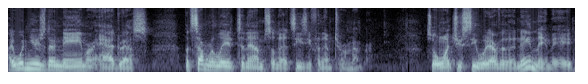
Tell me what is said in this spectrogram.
I wouldn't use their name or address, but something related to them so that it's easy for them to remember. So once you see whatever the name they made,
